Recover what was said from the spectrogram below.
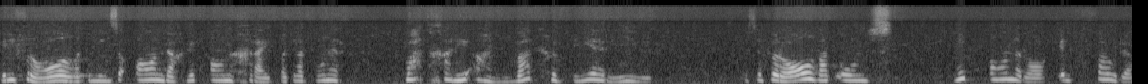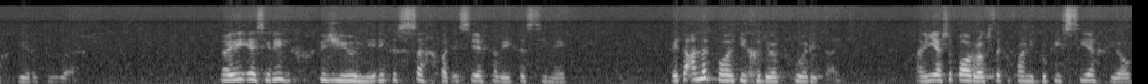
hierdie verhaal wat mense aandag net aangryp wat jy laat wonder wat gaan hier aan wat gebeur hier dis 'n verhaal wat ons net aanraak eenvoudig deur te hoor. Nou hier is hierdie visioen hierdie gesig wat Esegiel het gesien het. Het 'n ander paadjie gedoop voor die tyd. Aan die eerste paar hoofstukke van die boekie Esegiel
